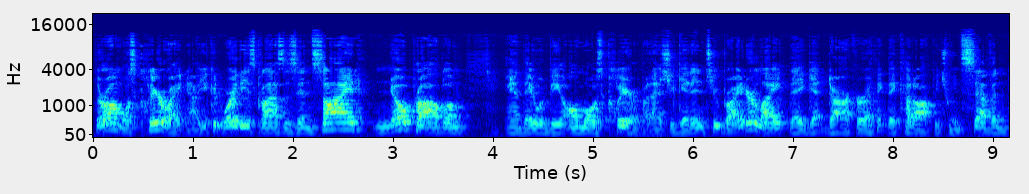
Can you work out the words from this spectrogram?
They're almost clear right now. You could wear these glasses inside, no problem, and they would be almost clear. But as you get into brighter light, they get darker. I think they cut off between 7,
